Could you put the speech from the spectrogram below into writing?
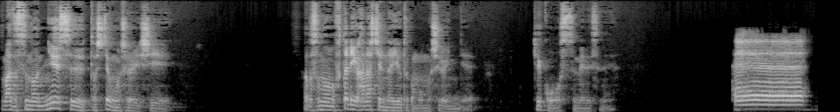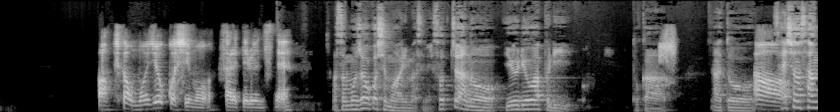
まずそのニュースとしても面白いし、あとその二人が話してる内容とかも面白いんで、結構おすすめですね。へえ。あ、しかも文字起こしもされてるんですね。あ、その文字起こしもありますね。そっちはあの、有料アプリとか、あと、あー最初の3、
